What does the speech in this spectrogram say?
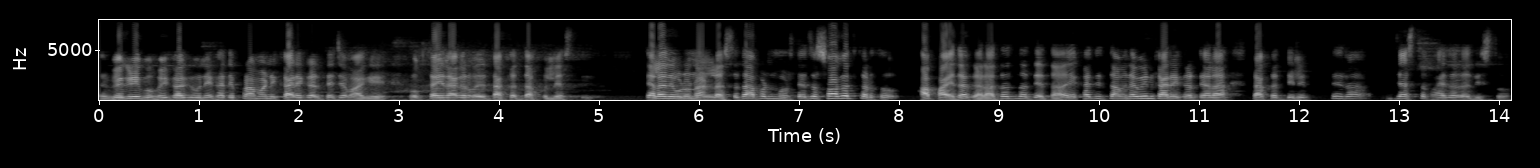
वेगळी भूमिका घेऊन एखाद्या प्रामाणिक कार्यकर्त्याच्या मागे मुक्ताईनगरमध्ये ताकद दाखवली असती. त्याला निवडून आणलं असतं. तर आपण त्याचं स्वागत करतो. हा फायदा घरातच न देता एखादी नवीन कार्यकर्त्याला ताकद दिली. त्याला जास्त फायदा दिसतो.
